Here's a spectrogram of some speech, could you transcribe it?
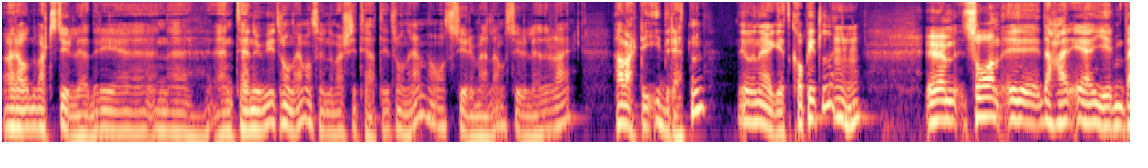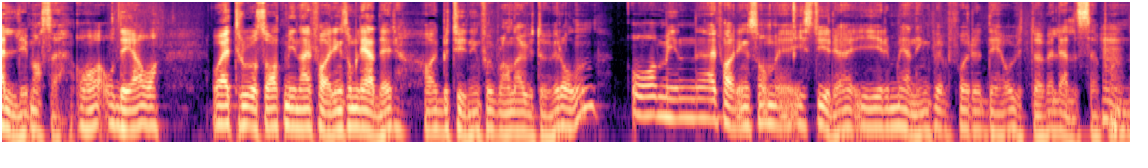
Jeg har vært styreleder i en, en TNU i Trondheim, altså Universitetet i Trondheim, og styremedlem og styreleder der. Jeg har vært i idretten, det er jo en eget kapittel. Um, så uh, det her er, gir veldig masse. Og, og, det og, og jeg tror også at min erfaring som leder har betydning for hvordan jeg utøver rollen. Og min erfaring som i styret gir mening for det å utøve ledelse på en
